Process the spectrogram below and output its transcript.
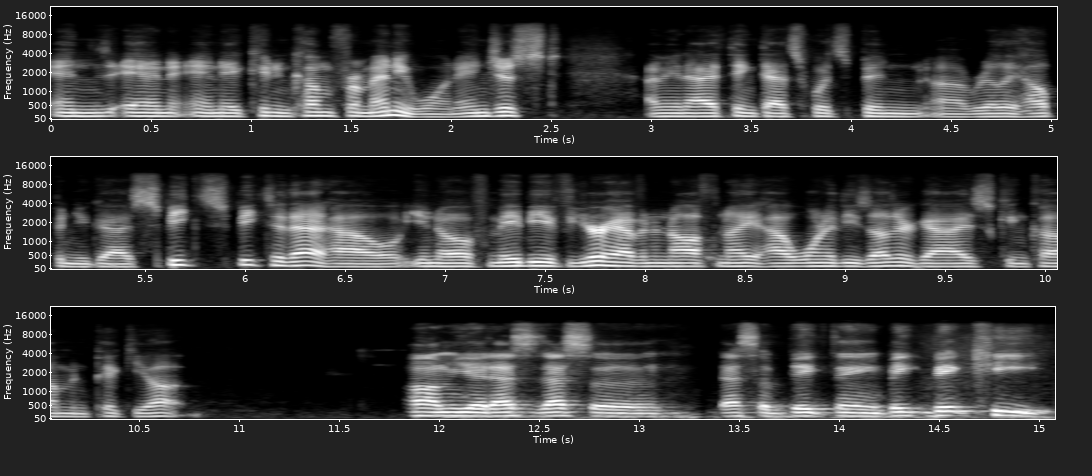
And and and it can come from anyone, and just I mean, I think that's what's been uh, really helping you guys. Speak speak to that. How you know if maybe if you're having an off night, how one of these other guys can come and pick you up. Um, yeah, that's that's a that's a big thing, big big key,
